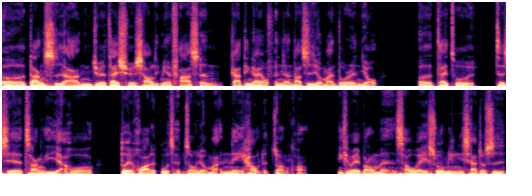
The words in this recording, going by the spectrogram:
呃，当时啊，你觉得在学校里面发生，嘎丁刚有分享到，其实有蛮多人有呃在做这些倡议啊或对话的过程中有蛮内耗的状况，你可不可以帮我们稍微说明一下，就是？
